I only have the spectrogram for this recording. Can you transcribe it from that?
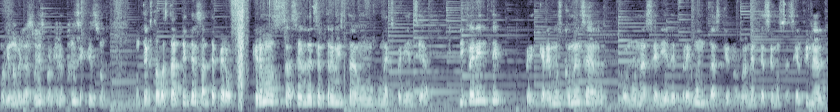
mordiéndome las uñas porque me parece que es un, un texto bastante interesante, pero queremos hacer de esta entrevista un, una experiencia diferente. Queremos comenzar con una serie de preguntas que normalmente hacemos hacia el final,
